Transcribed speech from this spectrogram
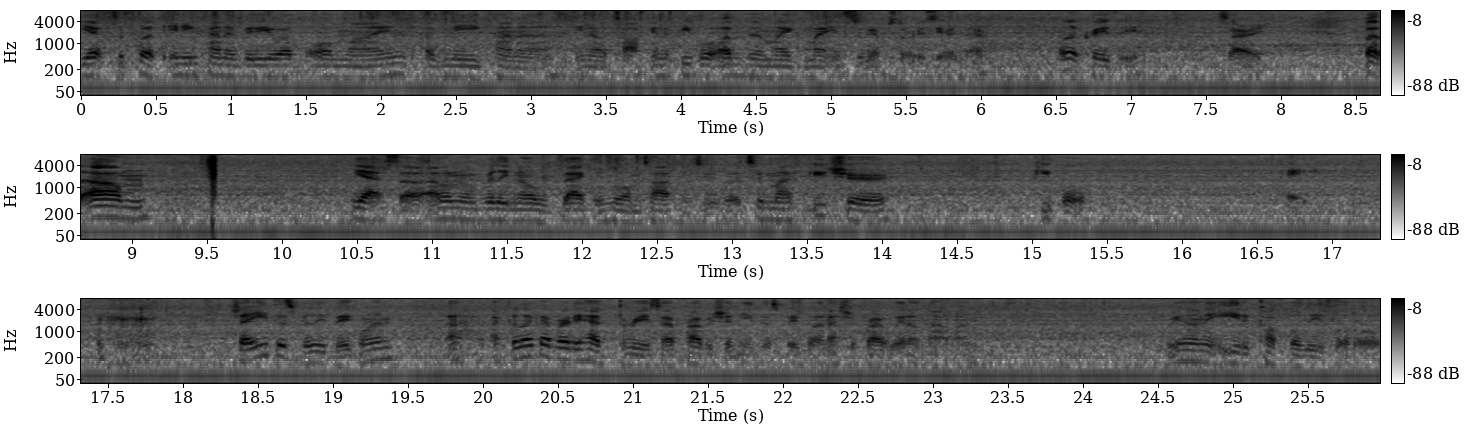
yet to put any kind of video up online of me kind of, you know, talking to people other than like my Instagram stories here and there. I look crazy. Sorry. But, um, yeah, so I don't really know exactly who I'm talking to, but to my future people, hey. Should I eat this really big one? Uh, I feel like I've already had three, so I probably shouldn't eat this big one. I should probably wait on that one. We're gonna eat a couple of these little.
